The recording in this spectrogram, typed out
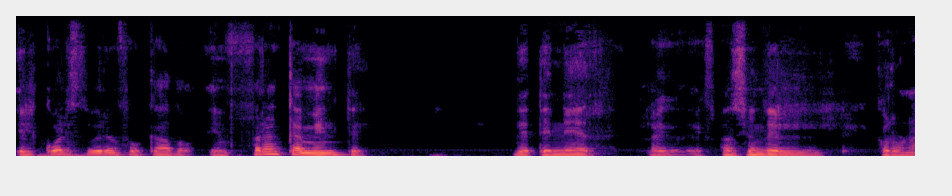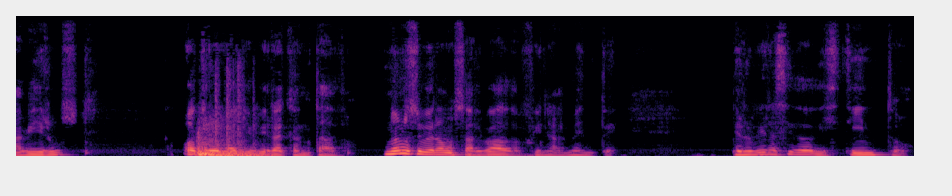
el cual estuviera enfocado en francamente detener la expansión del coronavirus, otro gallo hubiera cantado. No nos hubiéramos salvado finalmente, pero hubiera sido distinto.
